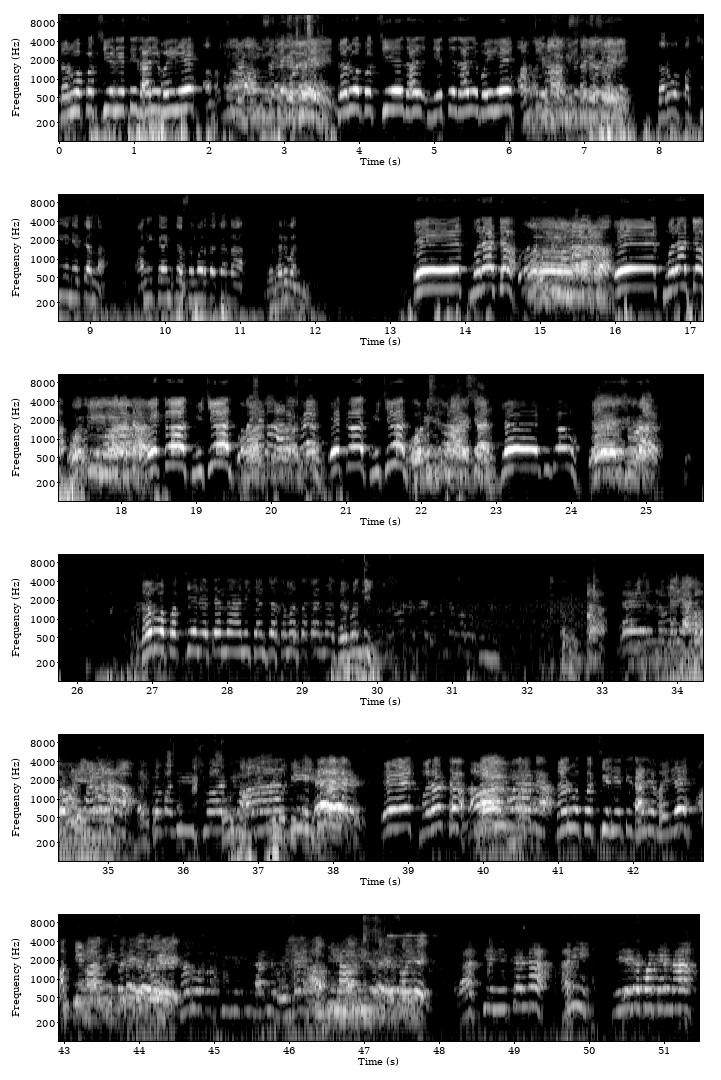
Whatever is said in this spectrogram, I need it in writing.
सर्व पक्षीय नेते झाले भैरे। आमची मागणी सगळे सोयरे. सर्व पक्षीय झा- नेते झाले भैरे। आमची मागणी सगळे सोयरे. सर्व पक्षीय नेत्यांना आणि त्यांच्या समर्थकांना घरबंदी. एक मराठा. मराठा. एक मराठा पोटी मराठा एकच मिशन. ओबीसीतून आरक्षण. एकच मिशन. ओबीसीतून आरक्षण. जय जिजाऊ. जय शिवराय. सर्व पक्षीय नेत्यांना आणि त्यांच्या समर्थकांना घरबंदी. छत्रपती शिवाजी महाराज की एक मराठा. सर्व पक्षीय नेते झाले भैरे. आमची मागणी सगळे सर्व पक्षीय नेते झाले भैरे आमची मागणी सगळे सोयरे. राजकीय नेत्यांना आणि पाट्यांना घरबंदी झालीच पाहिजे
